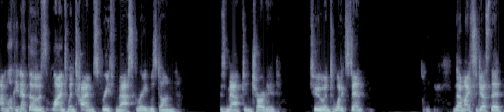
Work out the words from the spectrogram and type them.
I'm looking at those lines when time's brief masquerade was done, is mapped and charted, to and to what extent that might suggest that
